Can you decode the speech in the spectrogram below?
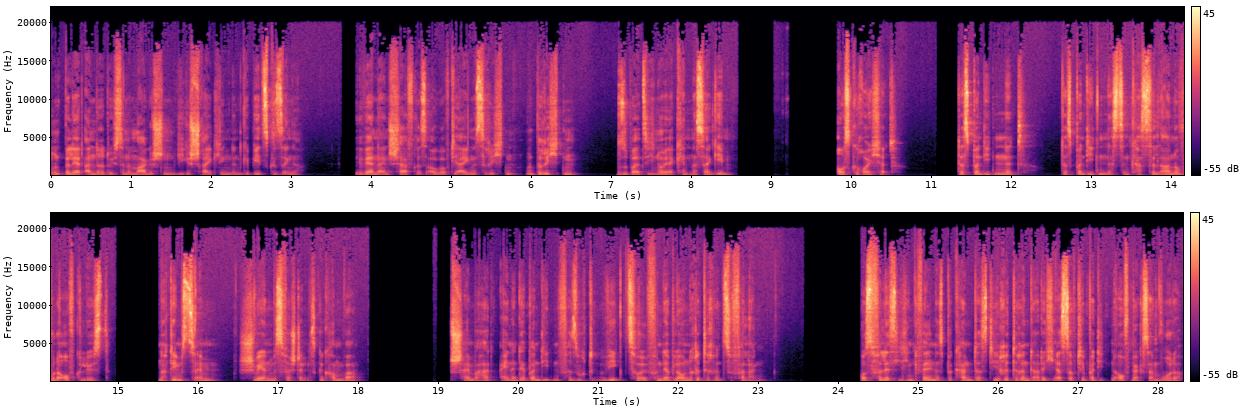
und belehrt andere durch seine magischen, wie Geschrei klingenden Gebetsgesänge? Wir werden ein schärferes Auge auf die Ereignisse richten und berichten, sobald sich neue Erkenntnisse ergeben. Ausgeräuchert. Das Banditennet, das Banditennest in Castellano wurde aufgelöst, nachdem es zu einem schweren Missverständnis gekommen war. Scheinbar hat einer der Banditen versucht, Wegzoll von der blauen Ritterin zu verlangen. Aus verlässlichen Quellen ist bekannt, dass die Ritterin dadurch erst auf die Banditen aufmerksam wurde.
